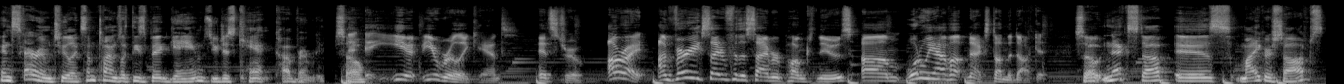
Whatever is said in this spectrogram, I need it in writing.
in Skyrim too. Like sometimes like these big games, you just can't cover everything. So You, you really can't. It's true. All right, I'm very excited for the Cyberpunk news. Um, what do we have up next on the docket? So next up is Microsoft.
